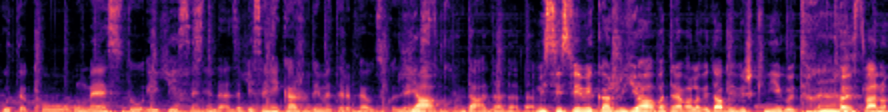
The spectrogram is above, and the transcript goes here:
kutak u, u mestu i pisanje, da. Za pisanje i kažu da ima terapeutsko dejstvo. Jako, da, da, da, da. Mislim, svi mi kažu, ja, pa trebalo bi da objaviš knjigu i to, to je stvarno,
